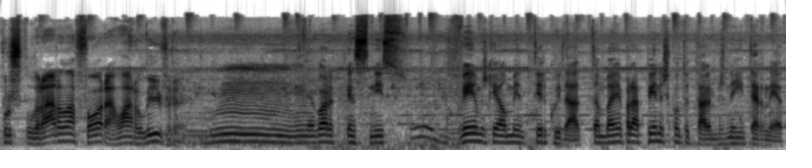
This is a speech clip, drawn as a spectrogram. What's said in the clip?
por explorar lá fora, ao ar livre. Hum, agora que penso nisso, devemos realmente ter cuidado também para apenas contactarmos na internet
